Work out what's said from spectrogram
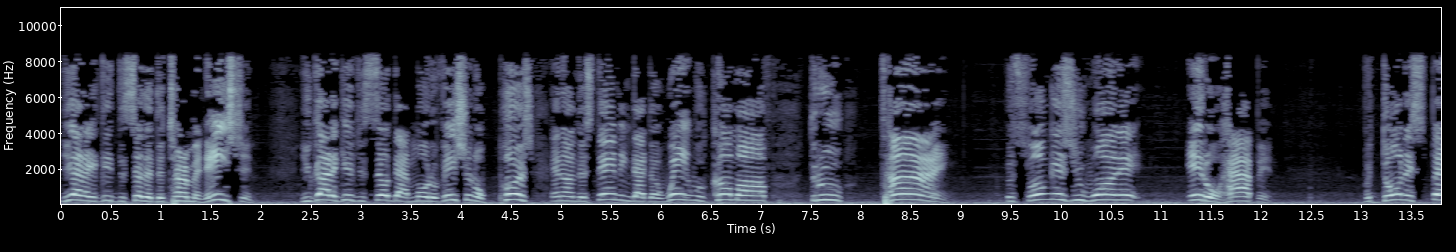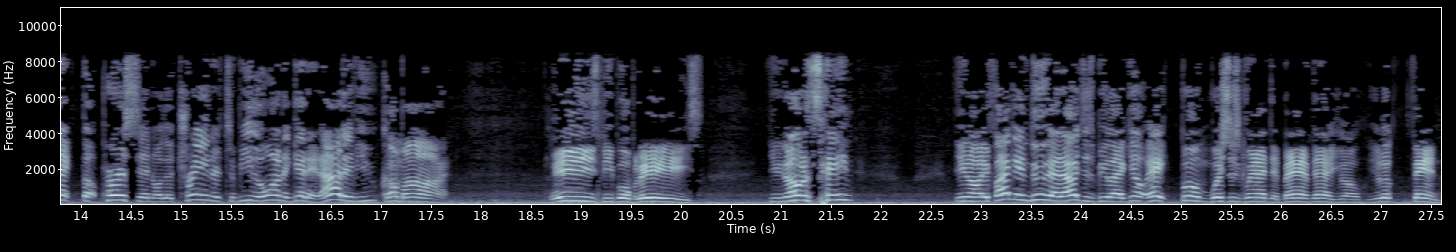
You got to give yourself the determination. You got to give yourself that motivational push and understanding that the weight will come off through time. As long as you want it, it'll happen. But don't expect the person or the trainer to be the one to get it out of you. Come on. Please, people, please. You know what I'm saying? You know, if I can do that, I'll just be like, yo, hey, boom, wishes granted. Bam, there you go. You look thin.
